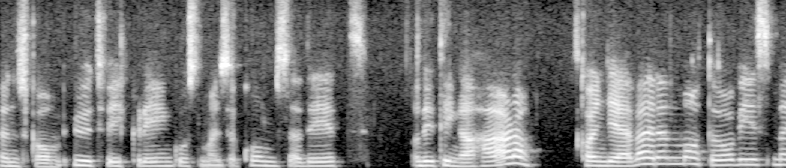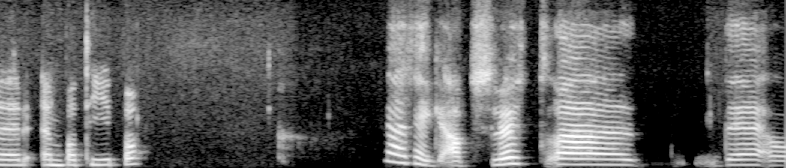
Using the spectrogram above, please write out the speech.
ønsker om utvikling, hvordan man skal komme seg dit. Og de tinga her, da. Kan det være en måte å vise mer empati på? Jeg tenker absolutt. Det å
